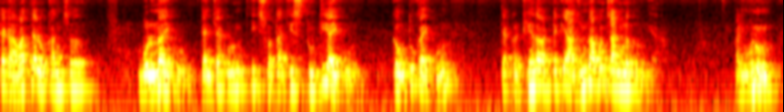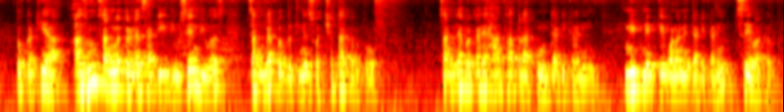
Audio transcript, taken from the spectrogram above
त्या गावातल्या लोकांचं बोलणं ऐकून त्यांच्याकडून ती स्वतःची स्तुती ऐकून कौतुक ऐकून त्या कठियाला वाटतं की अजून आपण चांगलं करूया. आणि म्हणून तो कठिया अजून चांगलं करण्यासाठी दिवसेंदिवस चांगल्या पद्धतीने स्वच्छता करतो. चांगल्या प्रकारे हात हात राखून त्या ठिकाणी नीटनेटकेपणाने त्या ठिकाणी सेवा करतो.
